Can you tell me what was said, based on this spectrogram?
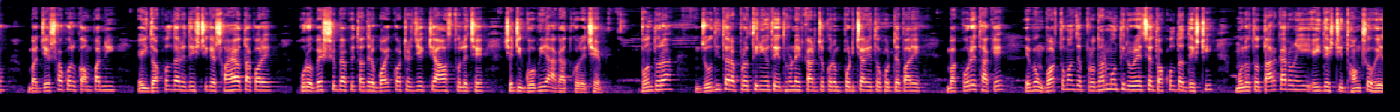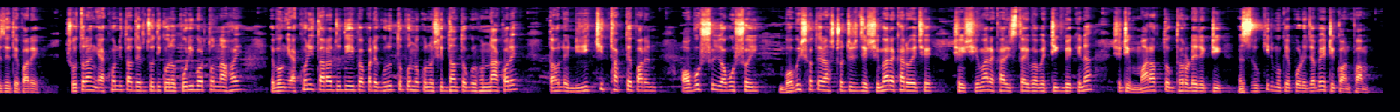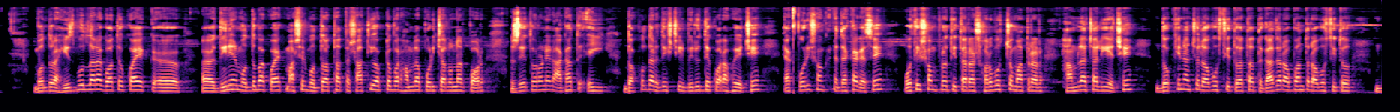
বা যে সকল কোম্পানি এই দখলদারি দেশটিকে সহায়তা করে, পুরো বিশ্বব্যাপী তাদের বয়কটের যে একটি আওয়াজ তুলেছে, সেটি গভীরে আঘাত করেছে। বন্ধুরা, যদি তারা প্রতিনিয়ত এই ধরনের কার্যক্রম পরিচালিত করতে পারে বা করে থাকে এবং বর্তমান যে প্রধানমন্ত্রী রয়েছে দখলদার দেশটি, মূলত তার কারণেই এই দেশটি ধ্বংস হয়ে যেতে পারে। সুতরাং এখনই তাদের যদি কোনো পরিবর্তন না হয় এবং এখনই তারা যদি এই ব্যাপারে গুরুত্বপূর্ণ কোনো সিদ্ধান্ত গ্রহণ না করে, তাহলে নিশ্চিত থাকতে পারেন, অবশ্যই অবশ্যই ভবিষ্যতে রাষ্ট্রটির যে সীমারেখা রয়েছে, সেই সীমারেখার স্থায়ীভাবে টিকবে কিনা, সেটি মারাত্মক ধরনের একটি ঝুঁকির মুখে পড়ে যাবে, এটি কনফার্ম। বন্ধুরা, হিজবুল্লাহরা গত কয়েক দিনের মধ্যে বা কয়েক মাসের মধ্যে, অর্থাৎ সাতই অক্টোবর হামলা পরিচালনার পর যে ধরনের আঘাত এই দখলদার দেশটির বিরুদ্ধে করা হয়েছে, এক পরিসংখ্যানে দেখা গেছে, অতি সম্প্রতি তারা সর্বোচ্চ মাত্রার হামলা চালিয়েছে। দক্ষিণাঞ্চলে অবস্থিত, অর্থাৎ গাজার অভ্যন্তরে অবস্থিত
